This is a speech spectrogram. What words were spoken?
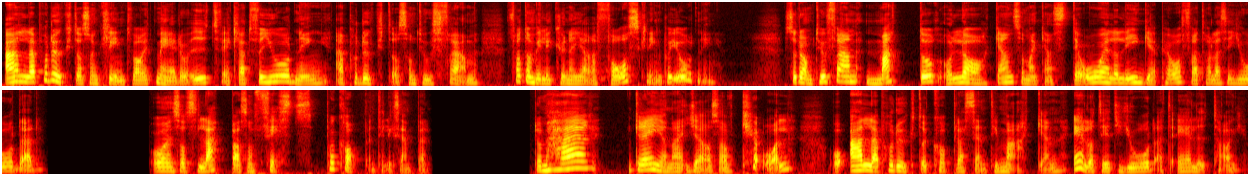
Alla produkter som Klint varit med och utvecklat för jordning är produkter som togs fram för att de ville kunna göra forskning på jordning. Så de tog fram mattor och lakan som man kan stå eller ligga på för att hålla sig jordad. Och en sorts lappar som fästs på kroppen till exempel. De här grejerna görs av kol och alla produkter kopplas sedan till marken eller till ett jordat eluttag.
